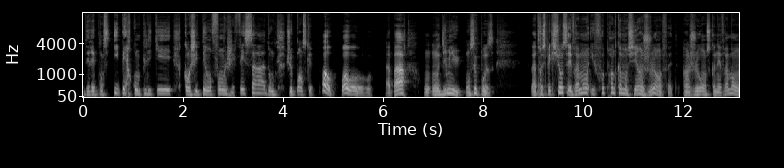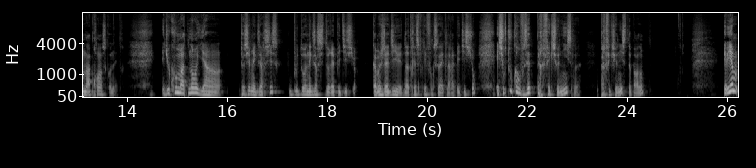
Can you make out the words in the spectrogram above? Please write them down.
des réponses hyper compliquées. «Quand j'étais enfant, j'ai fait ça, donc je pense que» oh! Wow, wow, wow. À part, on on diminue, on se pose. L'introspection, c'est vraiment il faut prendre comme aussi un jeu, en fait. Un jeu où on se connaît vraiment, on apprend à se connaître. Et du coup, maintenant, il y a un 2e exercice, ou plutôt un exercice de répétition. Comme je l'ai dit, notre esprit fonctionne avec la répétition et surtout quand vous êtes perfectionnisme perfectionniste, pardon eh bien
